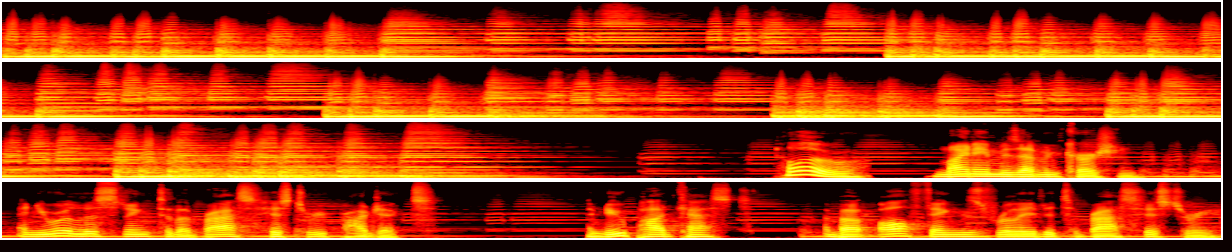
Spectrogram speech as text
Hello, my name is Evan Kirshen, and you are listening to the Brass History Project, a new podcast about all things related to brass history.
